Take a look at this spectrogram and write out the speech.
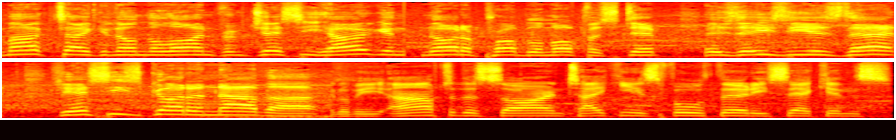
Mark taken on the line from Jesse Hogan. Not a problem off a step. As easy as that. Jesse's got another. It'll be after the siren, taking his full 30 seconds.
